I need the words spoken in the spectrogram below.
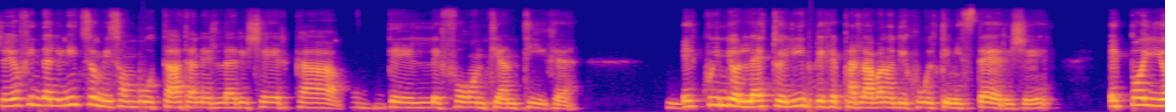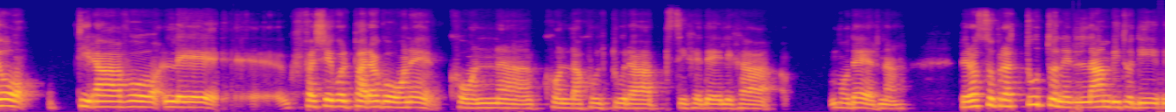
cioè io fin dall'inizio mi sono buttata nella ricerca delle fonti antiche, e quindi ho letto i libri che parlavano di culti misterici. E poi io tiravo le, facevo il paragone con, con la cultura psichedelica moderna, però soprattutto nell'ambito di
